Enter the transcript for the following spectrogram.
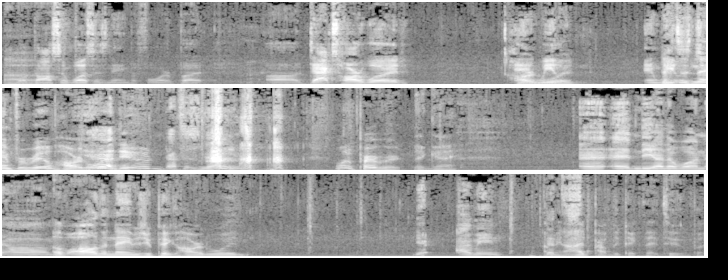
Well, Dawson was his name before, but uh, Dax Harwood and Wheeler. Hardwood. and That's Wheeler. his name So- for real. Hardwood. yeah, dude. That's his name. What a pervert that guy. and, and the other one, um, Of all the names, you pick Hardwood. yeah, I mean, I mean, I'd probably pick that too, but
